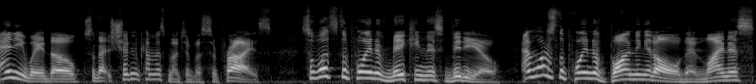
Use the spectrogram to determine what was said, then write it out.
anyway, though, so that shouldn't come as much of a surprise. So, what's the point of making this video? And what is the point of bonding at all, then, Linus?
